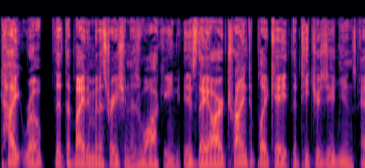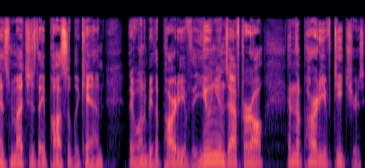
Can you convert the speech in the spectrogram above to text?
tightrope that the Biden administration is walking is they are trying to placate the teachers unions as much as they possibly can. They want to be the party of the unions after all and the party of teachers.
